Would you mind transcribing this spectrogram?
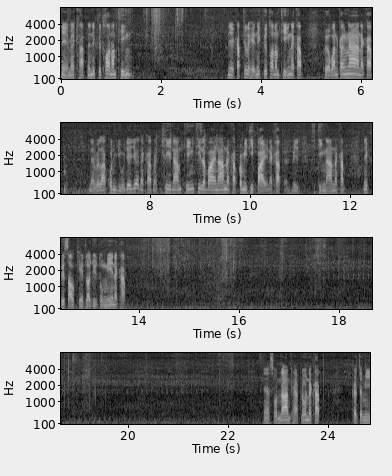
นี่เห็นไหมครับนี่ยนี่คือท่อน้ำทิ้ง นี่ครับที่เราเห็นนี่คือท่อน้ำทิ้งนะครับเผื่อวันข้างหน้านะครับเนี่ยเวลาคนอยู่เยอะๆนะครับที่น้ำทิ้งที่ระบายน้ำนะครับ ก็มีที่ไปนะครับมีที่ทิ้งน้ำนะครับ นี่คือเสาเขตเราอยู่ตรงนี้นะครับเนี่ยส่วนด้านแถบนู้นนะครับ ก็จะมี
